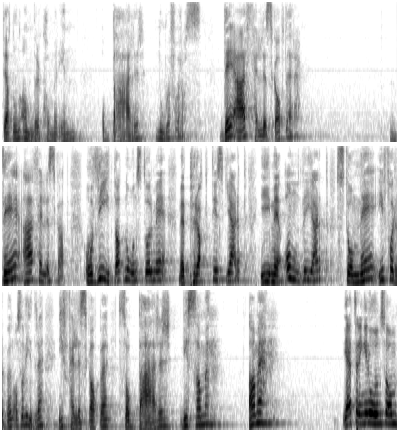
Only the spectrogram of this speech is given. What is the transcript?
Det at noen andre kommer inn og bærer noe for oss. Det er fellesskap, dere. Det er fellesskap. Å vite at noen står med med praktisk hjelp, med åndelig hjelp, stå med i forbønn osv. I fellesskapet så bærer vi sammen. Amen. Jeg trenger noen som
